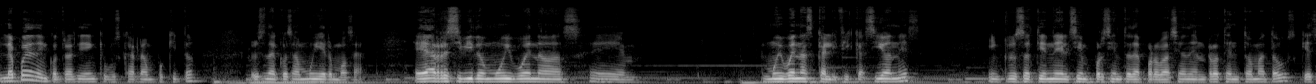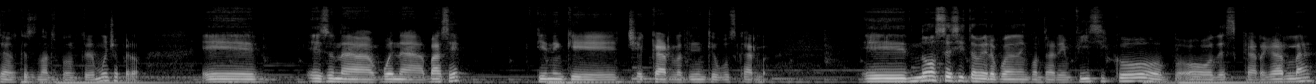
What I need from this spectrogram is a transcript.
la pueden encontrar, tienen que buscarla un poquito. Pero es una cosa muy hermosa. Eh, ha recibido muy buenos. Eh, muy buenas calificaciones. Incluso tiene el 100% de aprobación en Rotten Tomatoes, que sabemos que eso no les podemos creer mucho, pero eh, es una buena base. Tienen que checarlo, tienen que buscarlo. Eh, no sé si todavía lo pueden encontrar en físico o, descargarla,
